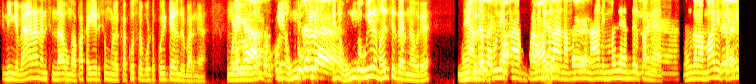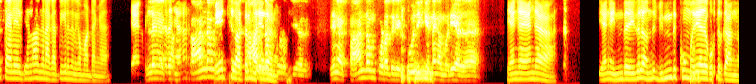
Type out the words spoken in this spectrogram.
நீங்க வேணாம்னு நினைச்சிருந்தா உங்க அப்பா கையடிச்சு உங்களை கக்கூஸ்ல போட்டு போயிட்டே இருந்திருப்பாருங்க. உங்களை உங்க உங்க உயிரை மதிச்சிருக்காருங்க அவரு. நான் நிம்மதியா இருந்திருப்பேங்க. உங்களை மாதிரி சங்கீத தலையில எல்லாம் வந்து நான் கத்திக்கிட்டு மாட்டேங்க. இல்லங்க கா- ஏங்க காண்டம் இல்ல பேச்சுவார்த்தையில மரியாதை ஏங்க காண்டம் போட தெரிய கூலிக்கு என்னங்க மரியாதை? ஏங்க ஏங்க. ஏங்க இந்த இதுல வந்து விந்துக்கும் மரியாதை கொடுத்துருக்காங்க.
